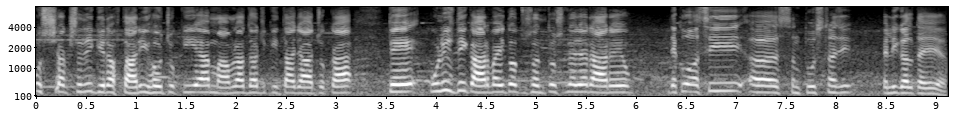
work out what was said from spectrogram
ਉਸ ਸ਼ਖਸ ਦੀ ਗ੍ਰਿਫਤਾਰੀ ਹੋ ਚੁੱਕੀ ਹੈ ਮਾਮਲਾ ਦਰਜ ਕੀਤਾ ਜਾ ਚੁੱਕਾ ਤੇ ਪੁਲਿਸ ਦੀ ਕਾਰਵਾਈ ਤੋਂ ਤੁਸੀਂ ਸੰਤੁਸ਼ਟ ਨਜ਼ਰ ਆ ਰਹੇ ਹੋ? ਦੇਖੋ ਅਸੀਂ ਸੰਤੁਸ਼ਟ ਹਾਂ ਜੀ। ਪਹਿਲੀ ਗੱਲ ਤਾਂ ਇਹ ਆ।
